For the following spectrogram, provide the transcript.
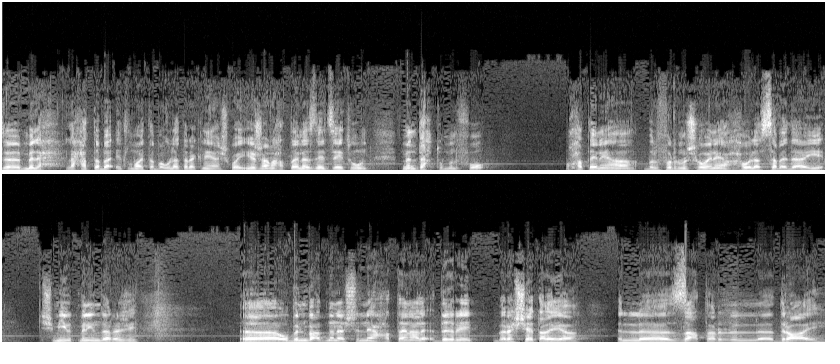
ملح لحتى بقت المي تبعولها تركناها شوي. رجعنا حطينا زيت زيتون من تحت ومن فوق وحطيناها بالفرن وشويناها حوالي سبع دقائق شي 180 درجة. آه ومن بعد منها شلناها حطينا على دغري رشيت عليها الزعتر ال dry.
